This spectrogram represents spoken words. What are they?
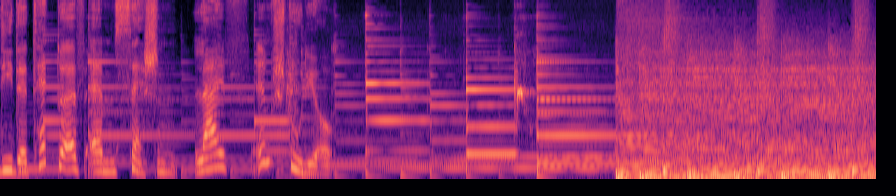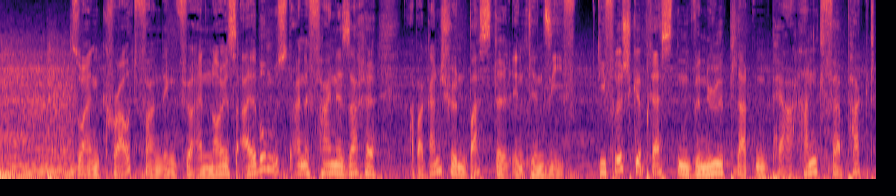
Die Detektor FM Session live im Studio. So ein Crowdfunding für ein neues Album ist eine feine Sache, aber ganz schön bastelintensiv. Die frisch gepressten Vinylplatten per Hand verpackt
